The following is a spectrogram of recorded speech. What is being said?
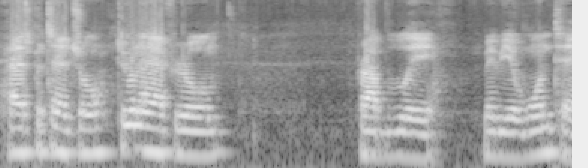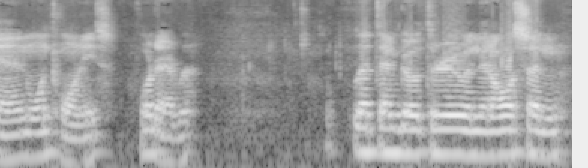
has potential, two and a half year old, probably maybe a 110, 120s, whatever let them go through, and then all of a sudden,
